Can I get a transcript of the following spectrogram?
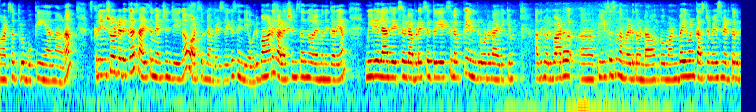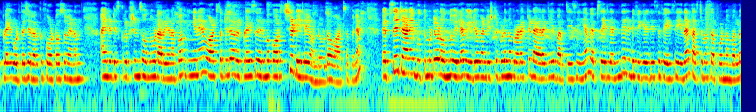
വാട്സപ്പ് ത്രൂ ബുക്ക് ചെയ്യാവുന്നതാണ്. സ്ക്രീൻഷോട്ട് എടുക്കുക സൈസ് മെൻഷൻ ചെയ്യുക വാട്സപ്പ് നമ്പേഴ്സിലേക്ക് സെൻഡ് ചെയ്യുക. ഒരുപാട് കളക്ഷൻസ് എന്ന് പറയുമ്പോൾ നിങ്ങൾക്കറിയാം. Medium large XL double XL three XL ഒക്കെ ഇൻക്ലൂഡഡ് ആയിരിക്കും. അതിന് ഒരുപാട് പീസസ് നമ്മുടെ അടുത്തുണ്ടാവും. അപ്പോൾ വൺ ബൈ വൺ കസ്റ്റമേഴ്സിന് അടുത്ത് റിപ്ലൈ കൊടുത്ത് ചിലർക്ക് ഫോട്ടോസ് വേണം അതിന്റെ ഡിസ്ക്രിപ്ഷൻസ് ഒന്നുകൂടെ അറിയണം. അപ്പം ഇങ്ങനെ വാട്സപ്പിൽ റിപ്ലൈസ് വരുമ്പോൾ കുറച്ച് ഡിലേ ഉണ്ട് കേട്ടോ വാട്സപ്പിന് വെബ്സൈറ്റ് ആണെങ്കിൽ ബുദ്ധിമുട്ടുകളൊന്നുമില്ല. വീഡിയോ കണ്ട് ഇഷ്ടപ്പെടുന്ന പ്രോഡക്റ്റ് ഡയറക്റ്റ്ലി പർച്ചേസ് ചെയ്യാം. വെബ്സൈറ്റിൽ എന്തെങ്കിലും ഡിഫിക്കൽറ്റീസ് ഫേസ് ചെയ്താൽ കസ്റ്റമർ സപ്പോർട്ട് നമ്പറിൽ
